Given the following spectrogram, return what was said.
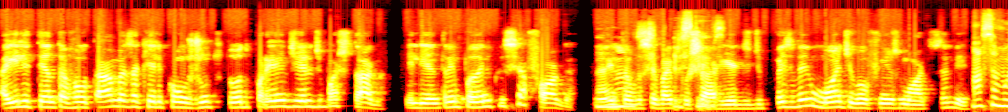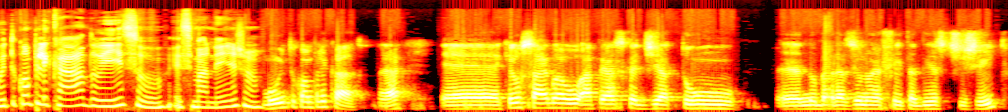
Aí ele tenta voltar, mas aquele conjunto todo prende ele debaixo d'água. Ele entra em pânico e se afoga. Né? Nossa, então você vai precisa. puxar a rede depois vem um monte de golfinhos mortos ali. Nossa, muito complicado isso, esse manejo. Muito complicado, né? É, que eu saiba, a pesca de atum é, no Brasil não é feita deste jeito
